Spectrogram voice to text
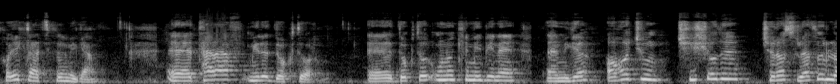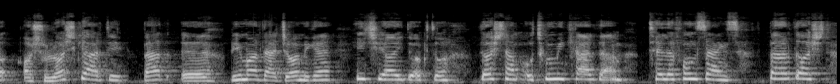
خب یک لطیفه میگم. طرف میره دکتر دکتر اونو که می‌بینه میگه آقا جون چی شده؟ چرا صورت رو آشولاش کردی؟ بعد بیمار در جا میگه هیچی های دکتر داشتم اتو می‌کردم تلفن زنگ زد برداشتم.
